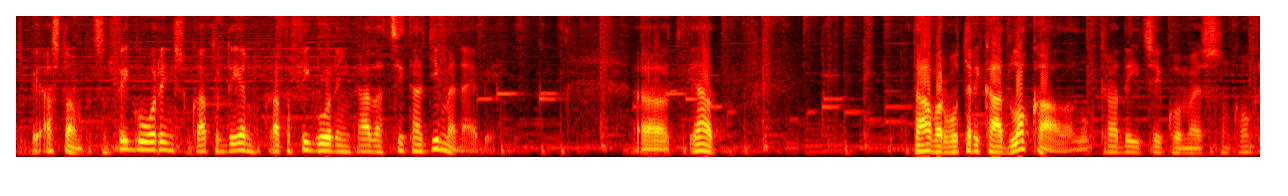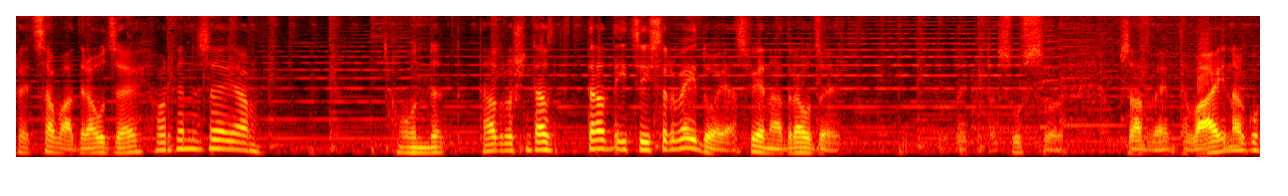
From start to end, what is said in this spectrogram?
Tas bija 18 figūriņas, un katru dienu katra figūriņa kādā citā ģimenē bija. Uh, jā, tā varbūt arī kāda lokāla lūk, tradīcija, ko mēs konkrēti savā draudzē organizējām. Un tā droši vien tās tradīcijas arī veidojās vienā draudzē. Tas uzsver uz adventa vainagu,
